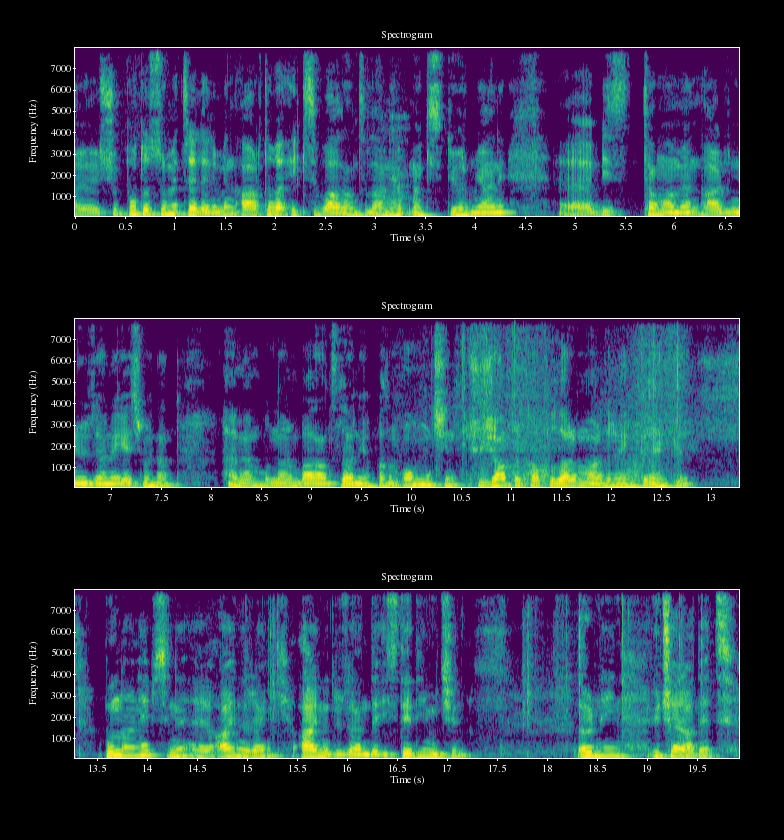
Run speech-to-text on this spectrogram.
e, şu potosiometrelerimin artı ve eksi bağlantılarını yapmak istiyorum. Yani e, biz tamamen Arduino üzerine geçmeden hemen bunların bağlantılarını yapalım. Onun için şu jumper kablolarım vardı renkli renkli. Bunların hepsini e, aynı renk, aynı düzende istediğim için örneğin 3'er adet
